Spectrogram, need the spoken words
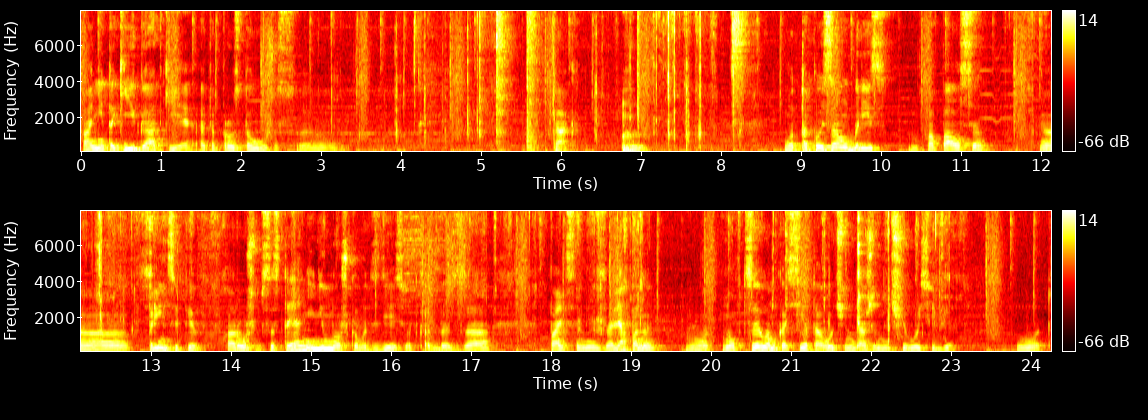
Они такие гадкие, это просто ужас. Э, так. Вот такой саундбриз попался. Э, в принципе, в хорошем состоянии. Немножко вот здесь вот как бы за пальцами заляпано. Вот. Но в целом кассета очень даже ничего себе. Вот.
